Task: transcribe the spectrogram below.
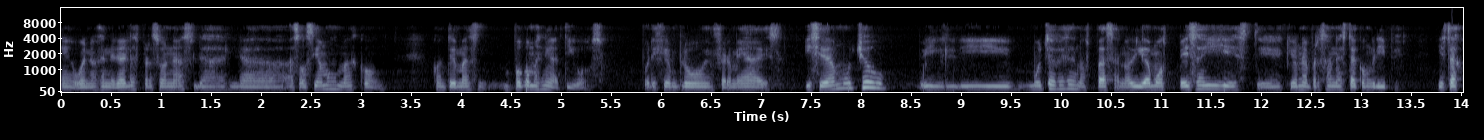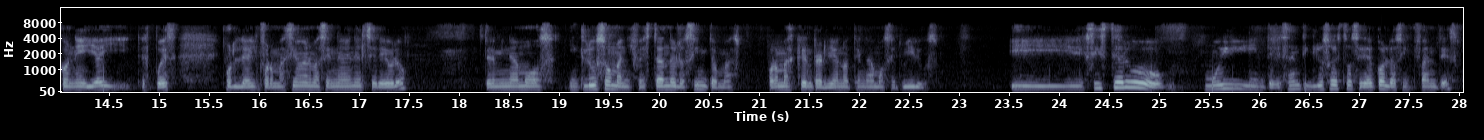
eh, bueno, en general las personas la, asociamos más con, con, temas un poco más negativos, por ejemplo, enfermedades. Y se da mucho y, muchas veces nos pasa, ¿no? Digamos, pesa ahí este, que una persona está con gripe y estás con ella y después por la información almacenada en el cerebro terminamos incluso manifestando los síntomas, por más que en realidad no tengamos el virus. Y existe algo muy interesante, incluso esto se da con los infantes.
